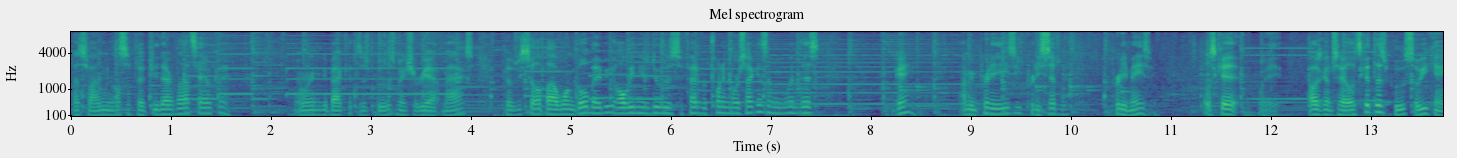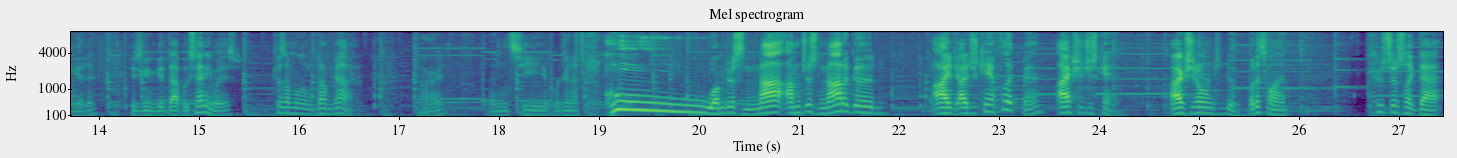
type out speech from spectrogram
That's fine. We also 50 there, but that's a okay. And we're gonna get back at this boost. Make sure we at max because we still have that one goal, baby. All we need to do is defend for 20 more seconds, and we win this game. I mean, pretty easy, pretty simple, pretty amazing. Let's get. Wait. I was gonna say let's get this boost so he can't get it. He's gonna get that boost anyways because I'm a little dumb guy. All right, and let's see. We're gonna. Ooh, I'm just not. I'm just not a good. I I just can't flick, man. I actually just can't. I actually don't know what to do, but it's fine. Cause just like that,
